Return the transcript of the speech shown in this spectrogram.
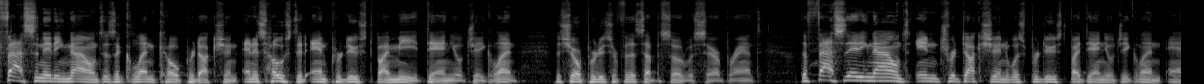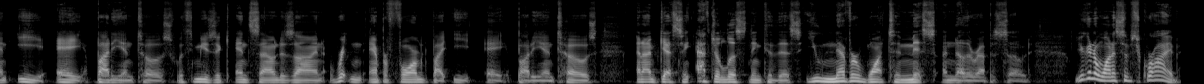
Fascinating Nouns is a Glencoe production and is hosted and produced by me, Daniel J. Glenn. The show producer for this episode was Sarah Brandt. The Fascinating Nouns introduction was produced by Daniel J. Glenn and E.A. Barrientos, with music and sound design written and performed by E.A. Barrientos. And I'm guessing after listening to this, you never want to miss another episode. You're going to want to subscribe.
